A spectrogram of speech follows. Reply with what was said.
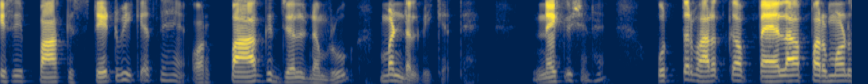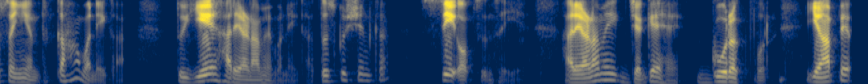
इसे पाक स्टेट भी कहते हैं और पाक जल डमरू मंडल भी कहते हैं। नेक्स्ट क्वेश्चन है, उत्तर भारत का पहला परमाणु संयंत्र कहाँ बनेगा? तो ये हरियाणा में बनेगा। तो इस क्वेश्चन का सी ऑप्शन सही है। हरियाणा में एक जगह है, गोरखपुर। यहाँ पे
